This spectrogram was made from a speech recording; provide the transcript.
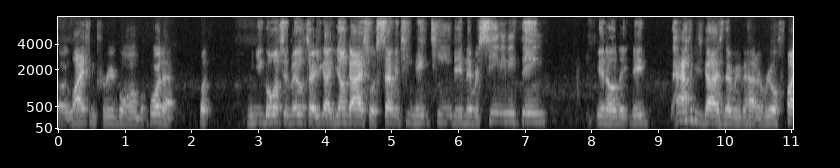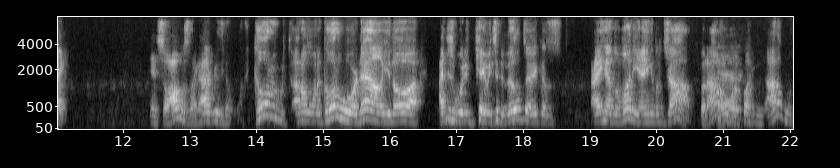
a life and career going on before that. But when you go into the military, you got young guys who are 17, 18. They've never seen anything. You know, they, they half of these guys never even had a real fight. And so I was like, I really don't want to go to. I don't want to go to war now. You know, I, I just would have came into the military because I ain't have no money, I ain't have no job. But I don't Yeah. want to fucking. I don't.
